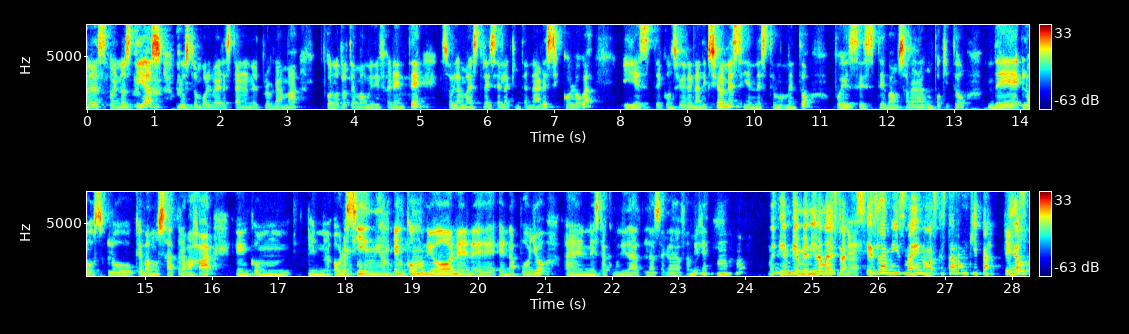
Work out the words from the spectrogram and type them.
buenos, buenos días. Gusto en volver a estar en el programa con otro tema muy diferente. Soy la maestra Isela Quintanares, psicóloga y este, consejera en adicciones y en este momento pues este, vamos a hablar un poquito de los, lo que vamos a trabajar en, con, en ahora En sí, comunión. en comunión, en, eh, en apoyo en esta comunidad, la Sagrada Familia. Ujú. Muy bien, bienvenida maestra. Gracias. Es la misma, ¿eh? Nomás que está ronquita. Tengo- Ella,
